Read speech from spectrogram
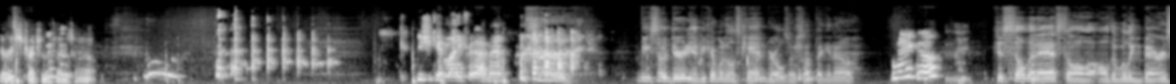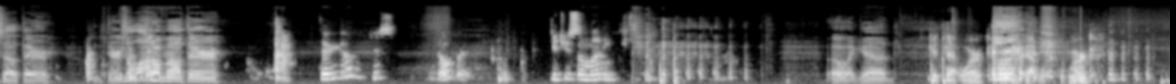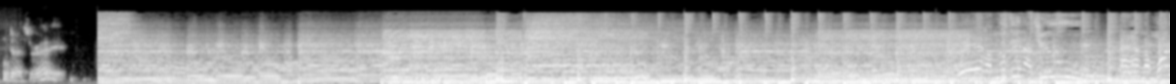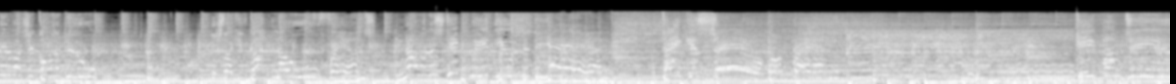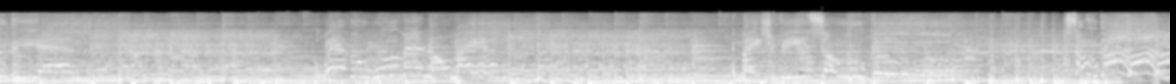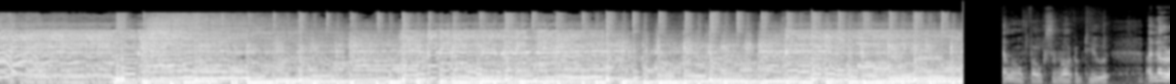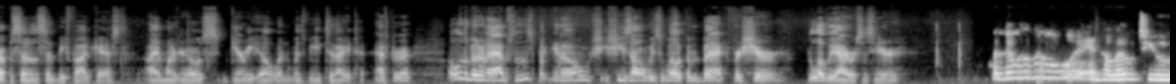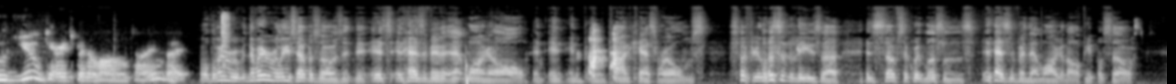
Gary's stretching things out. You should get money for that, man. Sure. Be so dirty, I'd become one of those can girls or something, you know. There you go. Just sell that ass to all all the willing bears out there. There's a lot of them out there. There you go. Just go for it. Get you some money. Oh my god. Get that work. Make that work work. That's right. Well, I'm looking at you, and I'm wondering what you're gonna do. Looks like you've got no welcome to another episode of the Sun Beef Podcast. I am one of your hosts, Gary Hill, and with me tonight, after a, a little bit of an absence, but you know, she, she's always welcome back for sure. The lovely Iris is here. Hello, hello, and hello to you, Gary. It's been a long time, but Well, the way we the way we release episodes, it, it it's it hasn't been that long at all in in, in, in podcast realms. So if you're listening to these uh, in subsequent listens, it hasn't been that long at all, people. So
